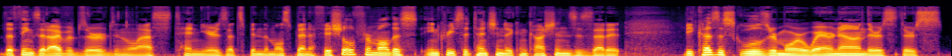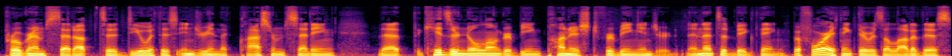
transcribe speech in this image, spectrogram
the things that I've observed in the last 10 years that's been the most beneficial from all this increased attention to concussions is that it because the schools are more aware now and there's there's programs set up to deal with this injury in the classroom setting that the kids are no longer being punished for being injured. And that's a big thing. Before, I think there was a lot of this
